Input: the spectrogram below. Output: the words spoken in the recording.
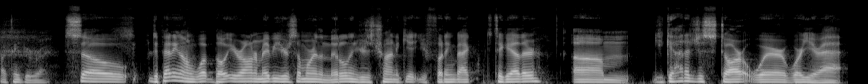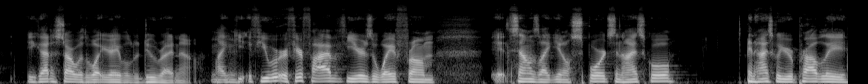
I think you're right. So, depending on what boat you're on, or maybe you're somewhere in the middle and you're just trying to get your footing back together, um, you got to just start where where you're at. You got to start with what you're able to do right now. Like if you were if you're five years away from, it sounds like you know sports in high school. In high school, you're probably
